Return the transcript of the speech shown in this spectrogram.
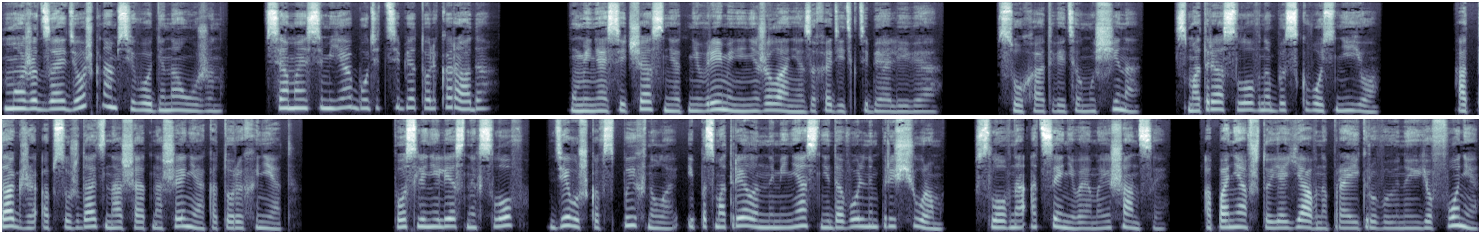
«Может, зайдешь к нам сегодня на ужин? Вся моя семья будет тебе только рада». «У меня сейчас нет ни времени, ни желания заходить к тебе, Оливия», — сухо ответил мужчина, смотря словно бы сквозь нее, а также обсуждать наши отношения, которых нет. После нелестных слов девушка вспыхнула и посмотрела на меня с недовольным прищуром, словно оценивая мои шансы. А поняв, что я явно проигрываю на ее фоне,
